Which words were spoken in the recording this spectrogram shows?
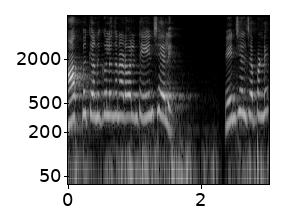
ఆత్మకి అనుకూలంగా నడవాలంటే ఏం చేయాలి? ఏం చేయాలి చెప్పండి?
